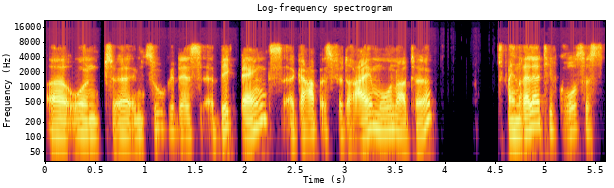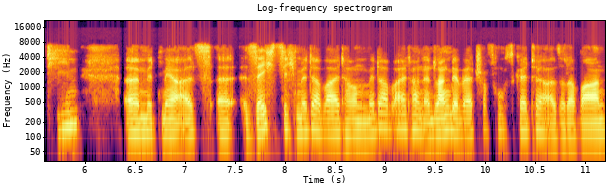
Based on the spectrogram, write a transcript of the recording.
Äh, und äh, im Zuge des Big Banks äh, gab es für drei Monate ein relativ großes Team äh, mit mehr als äh, 60 Mitarbeiterinnen und Mitarbeitern entlang der Wertschöpfungskette. Also da waren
